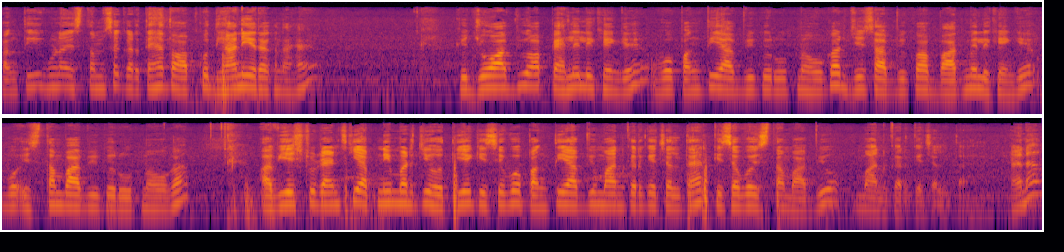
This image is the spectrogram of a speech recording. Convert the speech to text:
पंक्ति गुणा स्तंभ से करते हैं तो आपको ध्यान ये रखना है कि जो आव्यू आप पहले लिखेंगे, वो पंक्ति आव्यू के रूप में होगा जिस आव्यू को आप बाद में लिखेंगे, वो स्तंभ आव्यू के रूप में होगा। अब ये स्टूडेंट्स की अपनी मर्ज़ी होती है, किसे वो पंक्ति आव्यू मान करके चलता है किसे वो स्तंभ आव्यू मान करके चलता है है ना?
